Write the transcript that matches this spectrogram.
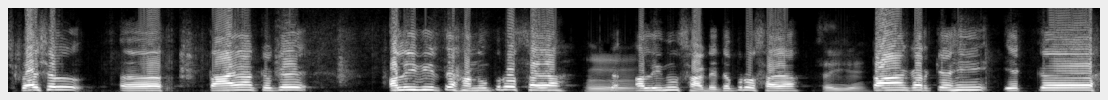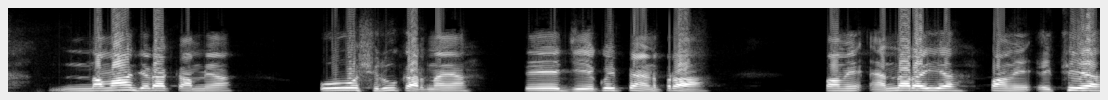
ਸਪੈਸ਼ਲ ਤਾਂ ਆ ਕਿਉਂਕਿ ਅਲੀ ਵੀਰ ਤੇ ਸਾਨੂੰ ਭਰੋਸਾ ਆ ਤੇ ਅਲੀ ਨੂੰ ਸਾਡੇ ਤੇ ਭਰੋਸਾ ਆ। ਸਹੀ ਹੈ। ਤਾਂ ਕਰਕੇ ਅਸੀਂ ਇੱਕ ਨਵਾਂ ਜਿਹੜਾ ਕੰਮ ਆ ਉਹ ਸ਼ੁਰੂ ਕਰਨਾ ਆ ਤੇ ਜੇ ਕੋਈ ਭੈਣ ਭਰਾ ਭਾਵੇਂ ਐਨ ਆਰ ਆਈ ਆ ਭਾਵੇਂ ਇੱਥੇ ਆ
